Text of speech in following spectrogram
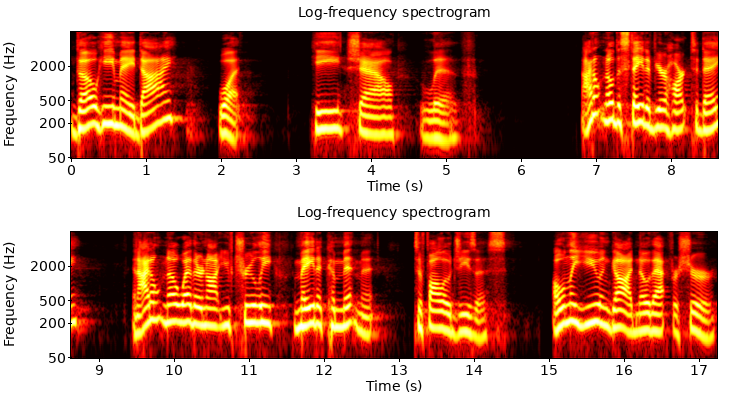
though he may die, what? He shall live. I don't know the state of your heart today, and I don't know whether or not you've truly made a commitment to follow Jesus. Only you and God know that for sure.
